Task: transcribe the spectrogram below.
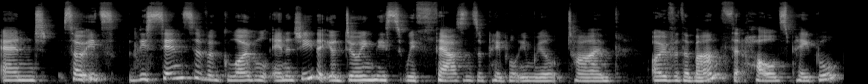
And so it's this sense of a global energy that you're doing this with thousands of people in real time over the month that holds people.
